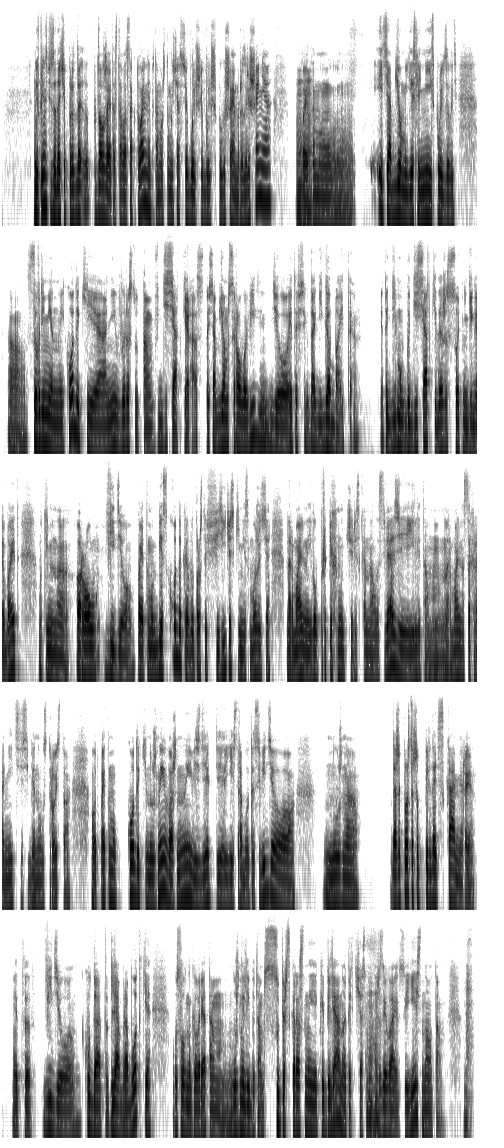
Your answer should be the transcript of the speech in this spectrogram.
Ну и, в принципе, задача продолжает оставаться актуальной, потому что мы сейчас все больше и больше повышаем разрешение, угу. поэтому эти объемы, если не использовать э, современные кодеки, они вырастут там в десятки раз. То есть объем сырого видео это всегда гигабайты. Это мог быть десятки, даже сотни гигабайт, вот именно RAW видео. Поэтому без кодека вы просто физически не сможете нормально его пропихнуть через каналы связи или там нормально сохранить себе на устройство. Вот, поэтому кодеки нужны, важны везде, где есть работа с видео. Нужно даже просто, чтобы передать с камеры это видео куда-то для обработки, условно говоря, там нужны либо там суперскоростные кабеля, но опять сейчас uh-huh. развиваются и есть, но там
